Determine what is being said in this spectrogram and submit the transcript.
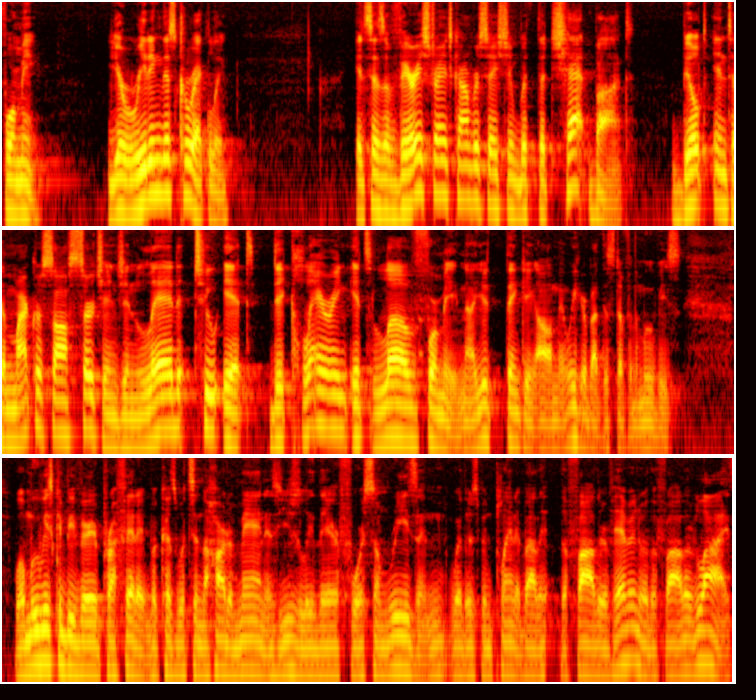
for me. You're reading this correctly. It says, A very strange conversation with the chatbot built into Microsoft's search engine led to it declaring its love for me. Now you're thinking, oh man, we hear about this stuff in the movies. Well, movies can be very prophetic because what's in the heart of man is usually there for some reason, whether it's been planted by the, the Father of heaven or the Father of lies.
